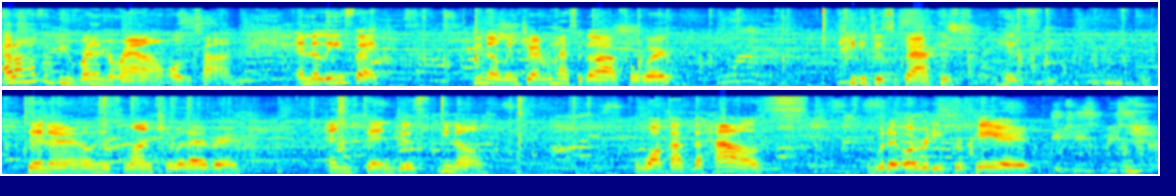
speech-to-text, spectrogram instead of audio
I don't have to be running around all the time. And at least like, you know, when Jeremy has to go out for work, he could just grab his his dinner or his lunch or whatever and then just you know walk out the house with it already prepared.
